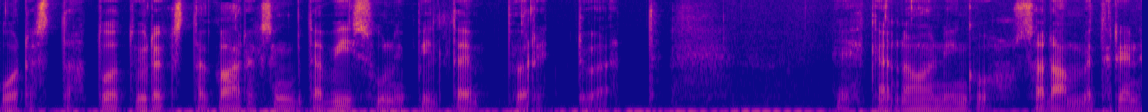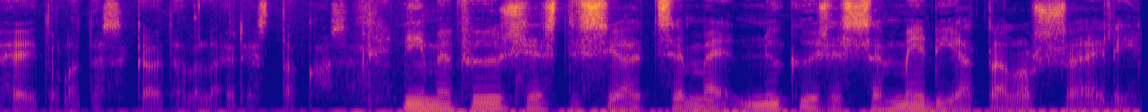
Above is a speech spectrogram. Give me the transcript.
vuodesta 1985 suunnilleen pyörittyä, että ehkä noin niin kuin sadan metrin heitolla tässä käytävällä edestakaisin. Niin me fyysisesti sijaitsemme nykyisessä mediatalossa, eli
